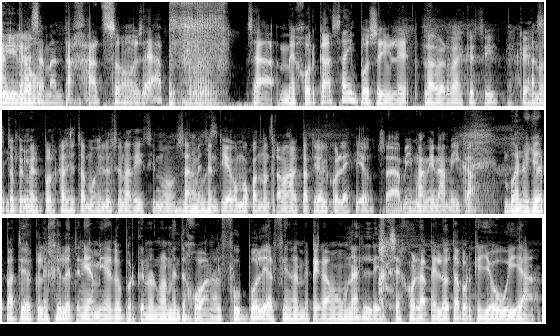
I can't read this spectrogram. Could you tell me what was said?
Dilo. Samantha Hudson, o sea, pff, o sea, mejor casa imposible. La verdad es que sí, es que es Así nuestro que- primer podcast y estamos ilusionadísimos. O sea, me sentía como cuando entraban al patio del colegio, o sea, misma dinámica. Bueno, yo al patio del colegio le tenía miedo porque normalmente jugaban al fútbol y al final me pegaban unas leches con la pelota porque yo huía.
